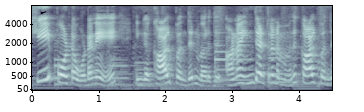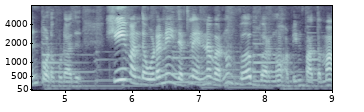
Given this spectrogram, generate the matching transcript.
ஹீ போட்ட உடனே இங்க கால்பந்துன்னு வருது. ஆனா இந்த இடத்துல நம்ம வந்து கால்பந்துன்னு போடக்கூடாது. ஹீ வந்த உடனே இந்த இடத்துல என்ன வரணும்? வேர்ப் வரணும் அப்படின்னு பார்த்தோமா?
